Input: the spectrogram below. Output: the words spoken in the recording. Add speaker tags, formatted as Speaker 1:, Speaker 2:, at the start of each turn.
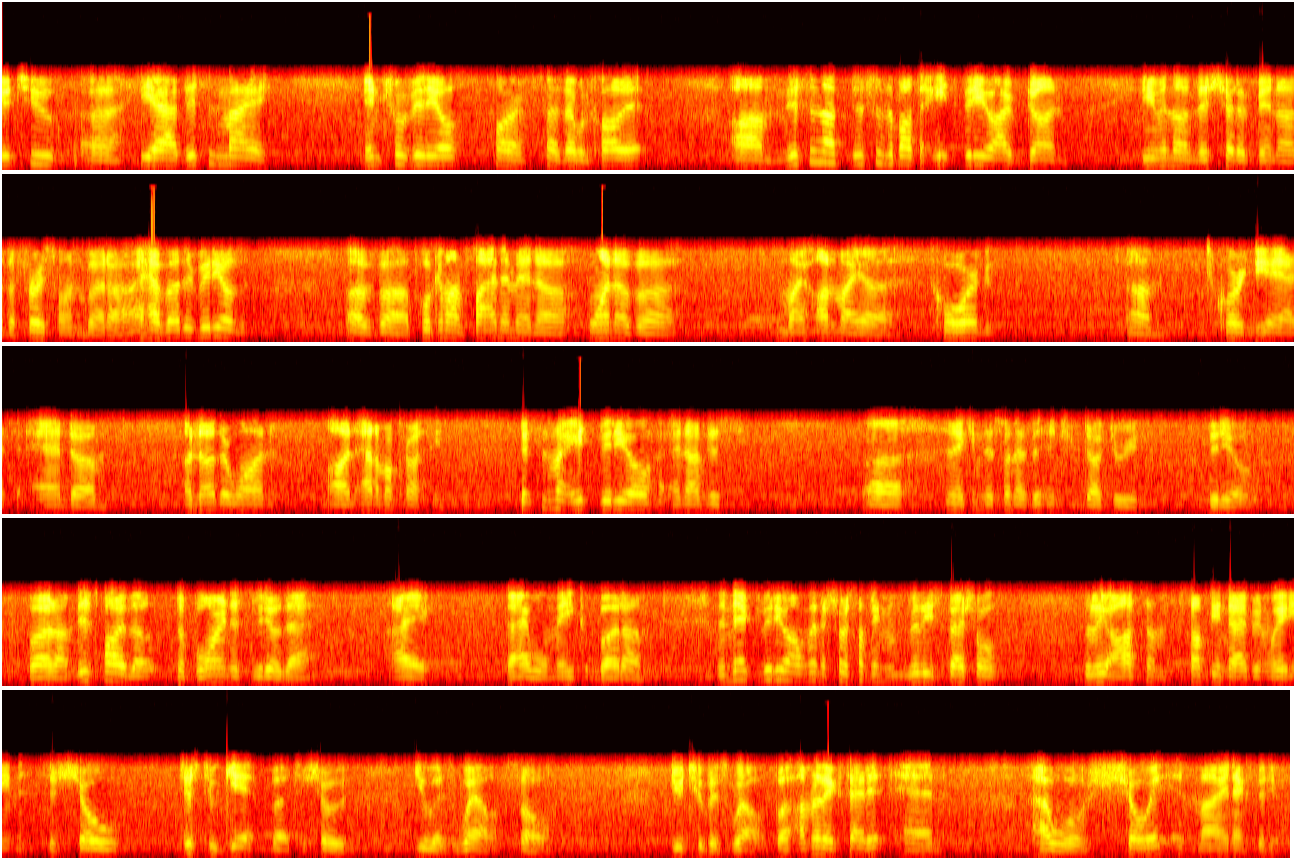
Speaker 1: YouTube. Uh, yeah, this is my intro video, or as I would call it. Um, this is not. This is about the eighth video I've done, even though this should have been uh, the first one. But uh, I have other videos of uh, Pokemon Platinum and uh, one of uh, my on my uh, Korg, um, Korg DS, and um, another one on Animal Crossing. This is my eighth video, and I'm just uh, making this one as an introductory video. But um, this is probably the the boringest video that I that I will make. But um, the next video I'm going to show something really special, really awesome, something that I've been waiting to show, just to get, but to show you as well. So YouTube as well. But I'm really excited, and I will show it in my next video.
